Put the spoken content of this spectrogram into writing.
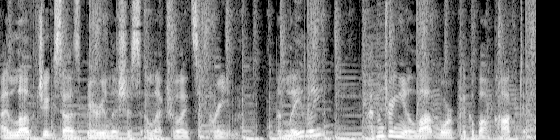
I love Jigsaw's Berrylicious Electrolyte Supreme, but lately, I've been drinking a lot more pickleball cocktail.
